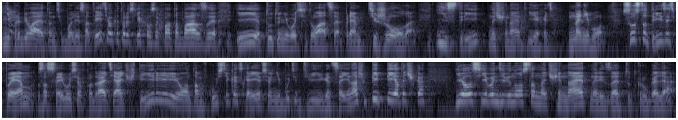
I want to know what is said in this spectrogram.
не пробивает он тем более со третьего, который съехал с захвата базы, и тут у него ситуация прям тяжелая. ИС-3 начинает ехать на него. Су-130ПМ засейвился в квадрате А4, он там в кустиках, скорее всего, не будет двигаться, и наша пипеточка ELC Ван 90 начинает нарезать тут кругаля.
